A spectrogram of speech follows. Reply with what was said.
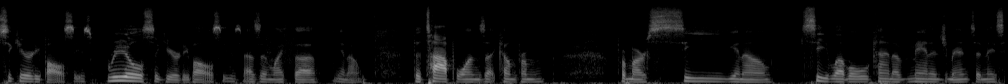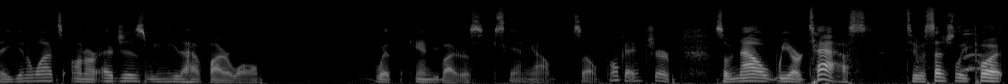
security policies, real security policies, as in like the you know the top ones that come from from our C you know C level kind of management, and they say you know what on our edges we need to have firewall with antivirus scanning out. So okay, sure. So now we are tasked to essentially put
